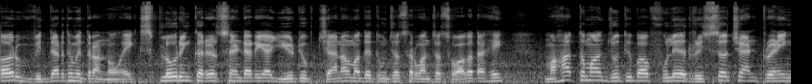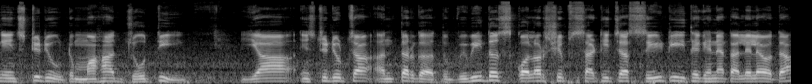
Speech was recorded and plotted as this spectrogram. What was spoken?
तर विद्यार्थी मित्रांनो एक्सप्लोरिंग करिअर सेंटर या यूट्यूब चॅनलमध्ये तुमच्या सर्वांचं स्वागत आहे. Mahatma Jyotiba Phule research and training institute Mahajyoti या इन्स्टिट्यूटच्या अंतर्गत विविध स्कॉलरशिप्ससाठीच्या सी ई टी इथे घेण्यात आलेल्या होत्या.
